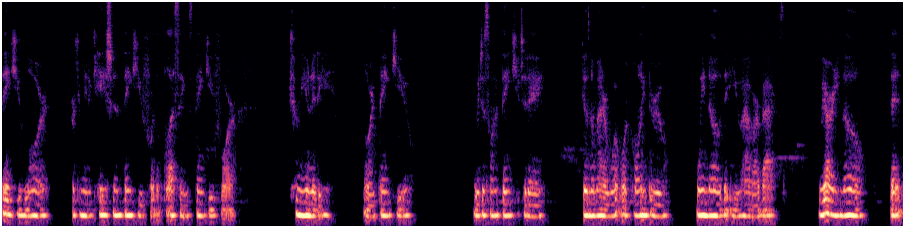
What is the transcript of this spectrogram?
Thank you, Lord, for communication. Thank you for the blessings. Thank you for community. Lord, thank you. We just want to thank you today because no matter what we're going through, we know that you have our backs. We already know that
